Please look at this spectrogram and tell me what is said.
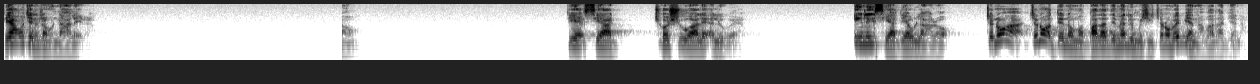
တရားဟောကျွန်တော်နားလဲနော်ဒီဆရာဂျောရှုအာလည်းအဲ့လိုပဲအင်္ဂလိပ်ဆရာတယောက်လာတော့ကျွန်တော်ကကျွန်တော်အတင်းတော့မှာဘာသာသင်မဲ့လူမရှိကျွန်တော်ပဲပြန်တာဘာသာပြန်တာ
